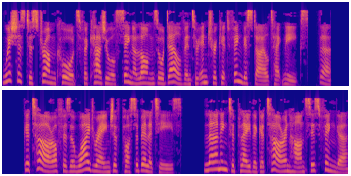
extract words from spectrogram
wishes to strum chords for casual sing-alongs or delve into intricate fingerstyle techniques, the guitar offers a wide range of possibilities. Learning to play the guitar enhances finger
